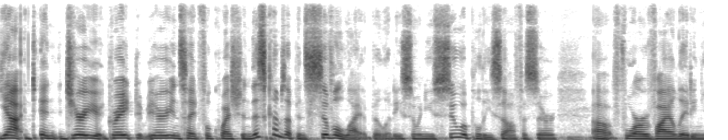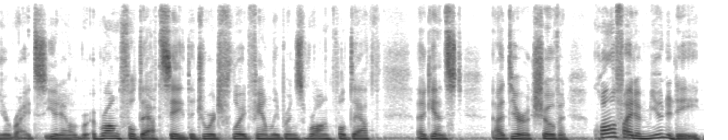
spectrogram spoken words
Yeah, and Jerry, great, very insightful question. This comes up in civil liability. So when you sue a police officer uh, for violating your rights, you know, wrongful death. Say the George Floyd family brings wrongful death against uh, Derek Chauvin. Qualified immunity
